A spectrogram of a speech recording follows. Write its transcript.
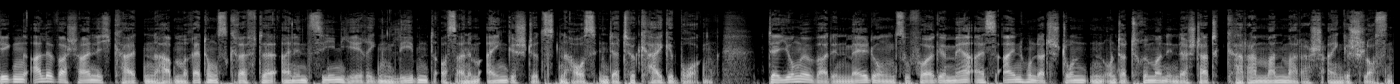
Gegen alle Wahrscheinlichkeiten haben Rettungskräfte einen Zehnjährigen lebend aus einem eingestürzten Haus in der Türkei geborgen. Der Junge war den Meldungen zufolge mehr als 100 Stunden unter Trümmern in der Stadt Karamanmaraş eingeschlossen.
